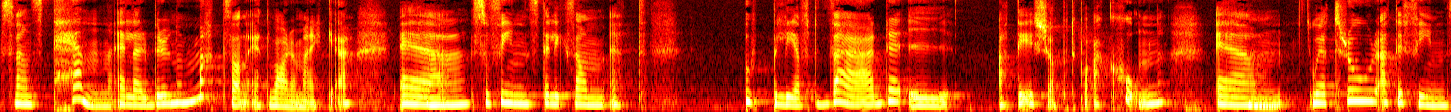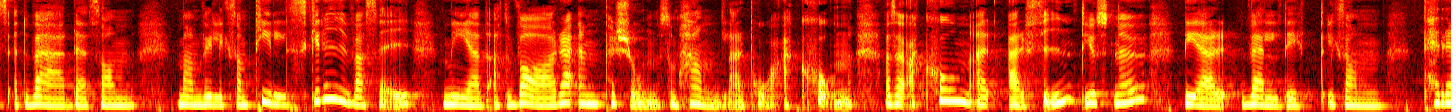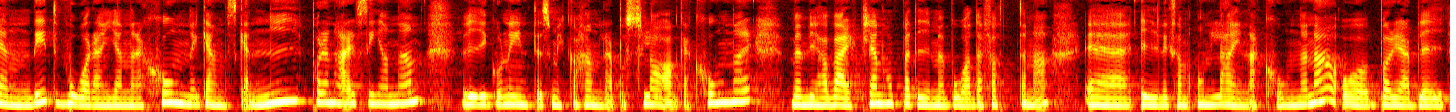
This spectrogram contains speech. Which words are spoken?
Svenskt Tenn eller Bruno Mattsson är ett varumärke eh, mm. så finns det liksom ett upplevt värde i att det är köpt på auktion. Eh, mm. Och jag tror att det finns ett värde som man vill liksom tillskriva sig med att vara en person som handlar på auktion. Alltså auktion är, är fint just nu. Det är väldigt liksom trendigt. Vår generation är ganska ny på den här scenen. Vi går nog inte så mycket och handlar på slagaktioner men vi har verkligen hoppat i med båda fötterna eh, i liksom online-aktionerna och börjar bli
